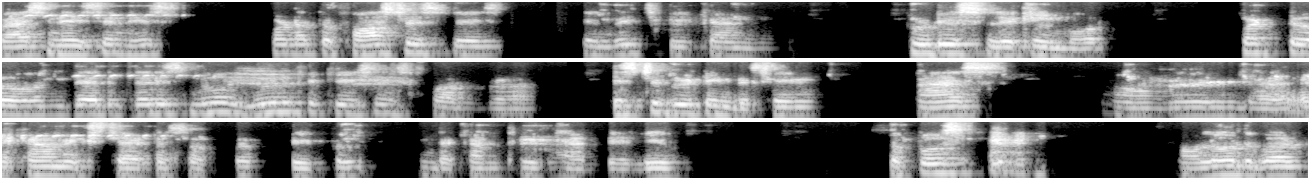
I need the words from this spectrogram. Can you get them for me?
vaccination is one of the fastest ways in which we can produce little more. But uh, there, there is no unifications for uh, distributing the same as uh, in the economic status of the people in the country where they live. Suppose all over the world,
